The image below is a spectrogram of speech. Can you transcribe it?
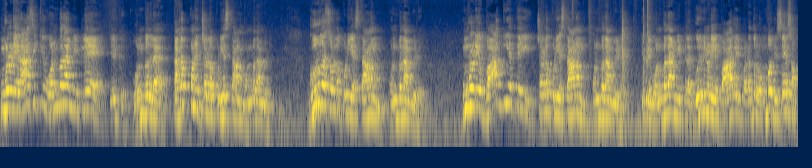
உங்களுடைய ராசிக்கு ஒன்பதாம் வீட்டிலே இருக்கு. ஒன்பதுல தகப்பனை சொல்லக்கூடிய ஸ்தானம் ஒன்பதாம் வீடு. குருவை சொல்லக்கூடிய ஸ்தானம் ஒன்பதாம் வீடு. உங்களுடைய பாக்கியத்தை சொல்லக்கூடிய ஸ்தானம் ஒன்பதாம் வீடு. இப்படி ஒன்பதாம் வீட்டில் குருவினுடைய பார்வைப்படுறது ரொம்ப விசேஷம்.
